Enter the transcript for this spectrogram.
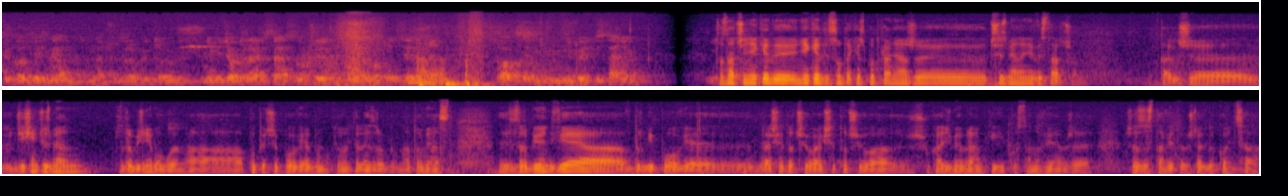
tylko dwie zmiany w tym meczu zrobił? To już nie widział trener sensu, czy zawodnicy na ławce nie byli w stanie... To znaczy niekiedy, niekiedy są takie spotkania, że trzy zmiany nie wystarczą. Także 10 zmian zrobić nie mogłem, a po pierwszej połowie jakbym mógł, to bym tyle zrobił. Natomiast y, zrobiłem dwie, a w drugiej połowie y, gra się toczyła jak się toczyła. Szukaliśmy bramki i postanowiłem, że, że zostawię to już tak do końca.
